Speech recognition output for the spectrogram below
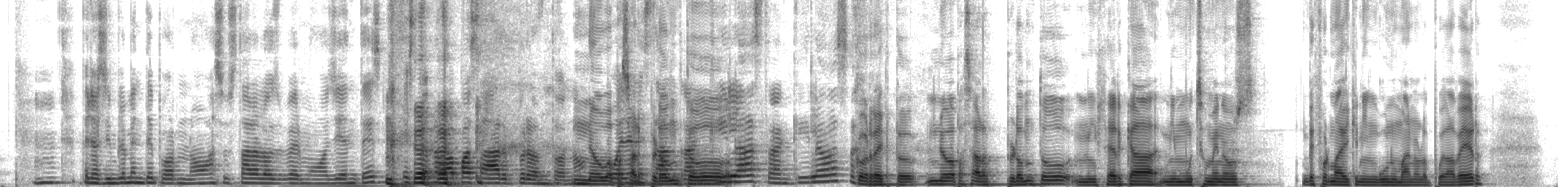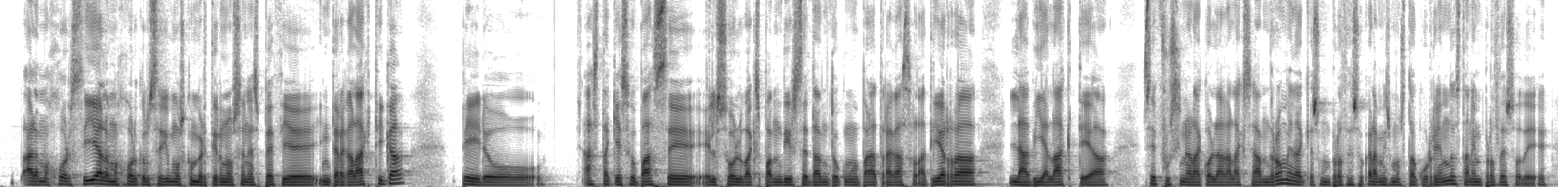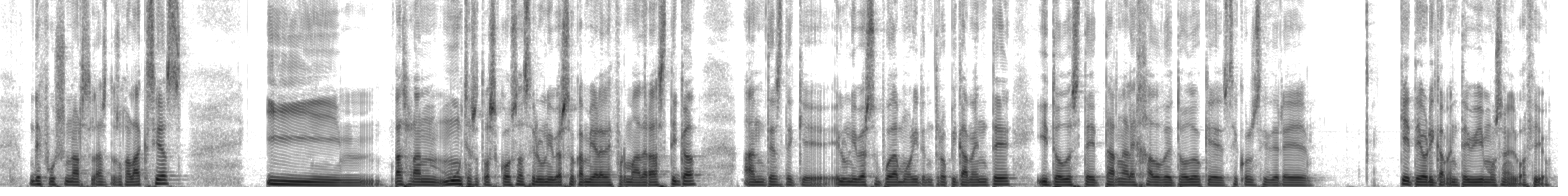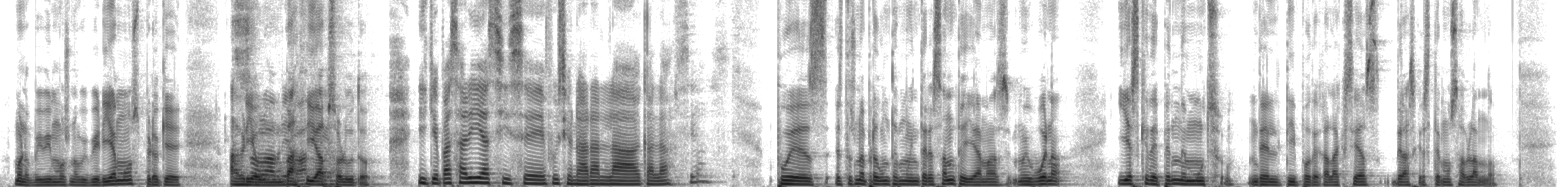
Pero simplemente por no asustar a los vermoyentes, esto no va a pasar pronto, ¿no? No va a pasar estar pronto. Tranquilas, tranquilos. Correcto. No va a pasar pronto, ni cerca, ni mucho menos de forma de que ningún humano lo pueda ver. A lo mejor sí, a lo mejor conseguimos convertirnos en especie intergaláctica, pero hasta que eso pase, el Sol va a expandirse tanto como para tragarse a la Tierra, la Vía Láctea se fusionará con la galaxia Andrómeda, que es un proceso que ahora mismo está ocurriendo, están en proceso de, de fusionarse las dos galaxias y pasarán muchas otras cosas, el universo cambiará de forma drástica antes de que el universo pueda morir entrópicamente y todo esté tan alejado de todo que se considere que teóricamente vivimos en el vacío. Bueno, vivimos, no viviríamos, pero que habría Solo un habría vacío, vacío. absoluto. ¿Y qué pasaría si se fusionaran las galaxias? Pues esto es una pregunta muy interesante y además muy buena, y es que depende mucho del tipo de galaxias de las que estemos hablando.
